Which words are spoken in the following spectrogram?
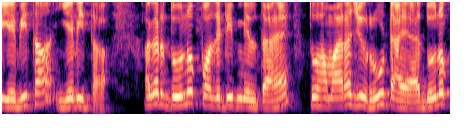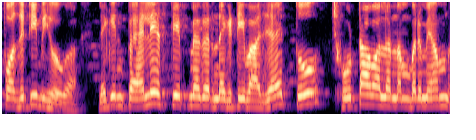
ये भी था, ये भी था। अगर दोनों पॉजिटिव मिलता है तो हमारा जो रूट आया है, दोनों पॉजिटिव ही होगा। लेकिन पहले स्टेप में अगर नेगेटिव आ जाए तो छोटा वाला नंबर में हम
